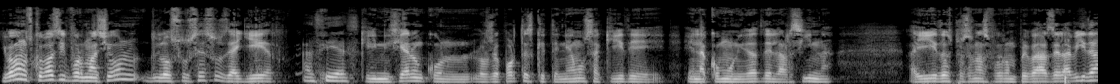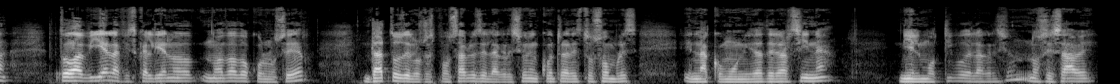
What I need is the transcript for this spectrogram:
Y vámonos con más información, los sucesos de ayer. Así es. Que iniciaron con los reportes que teníamos aquí de en la comunidad de la Arcina. Ahí dos personas fueron privadas de la vida. Todavía la Fiscalía no, no ha dado a conocer datos de los responsables de la agresión en contra de estos hombres en la comunidad de la Arcina, ni el motivo de la agresión, no se sabe.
